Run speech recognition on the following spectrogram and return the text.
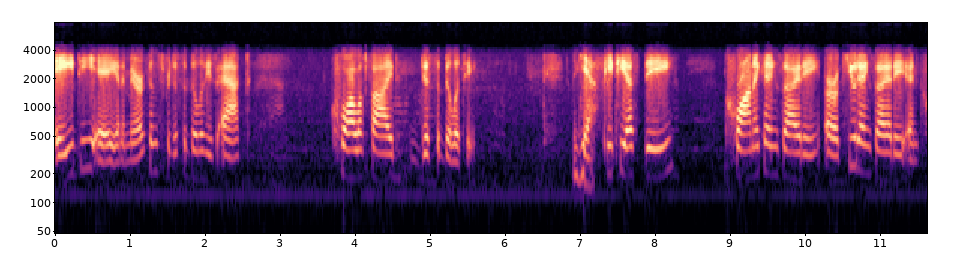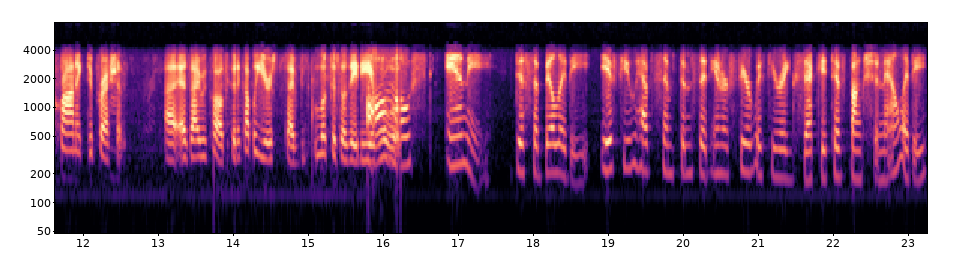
ADA, an Americans for Disabilities Act qualified disability. Yes. PTSD, chronic anxiety, or acute anxiety, and chronic depression. Uh, as I recall, it's been a couple of years since I've looked at those ADA Almost rules. Almost any disability, if you have symptoms that interfere with your executive functionality,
